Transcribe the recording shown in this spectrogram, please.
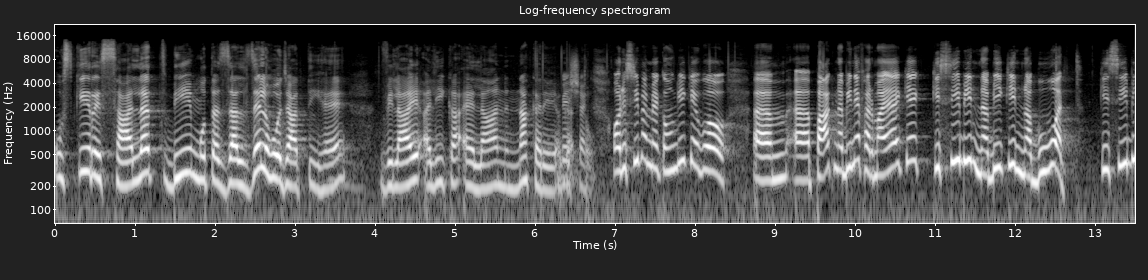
اس کی رسالت بھی متزلزل ہو جاتی ہے۔ ولائے علی کا اعلان نہ کرے بے شک۔ تو۔ اور اسی پہ میں کہوں گی کہ وہ پاک نبی نے فرمایا ہے کہ کسی بھی نبی کی نبوت کسی بھی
